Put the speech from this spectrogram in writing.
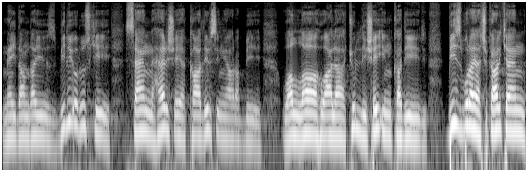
meydandayız. Biliyoruz ki sen her şeye kadirsin ya Rabbi. Vallahu ala kulli şeyin kadir. Biz buraya çıkarken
